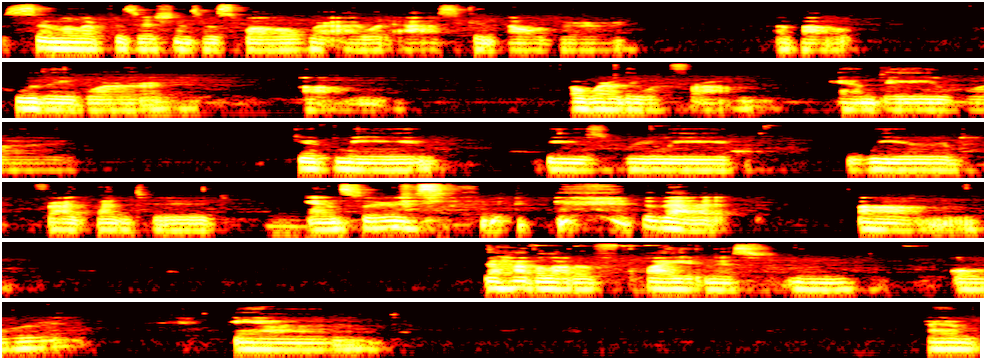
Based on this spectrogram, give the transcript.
similar positions as well, where I would ask an elder about who they were um, or where they were from, and they would give me these really weird, fragmented answers that um, that have a lot of quietness over it. And I'm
